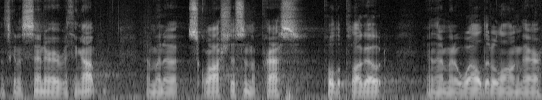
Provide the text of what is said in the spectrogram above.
That's going to center everything up. I'm going to squash this in the press, pull the plug out, and then I'm going to weld it along there.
